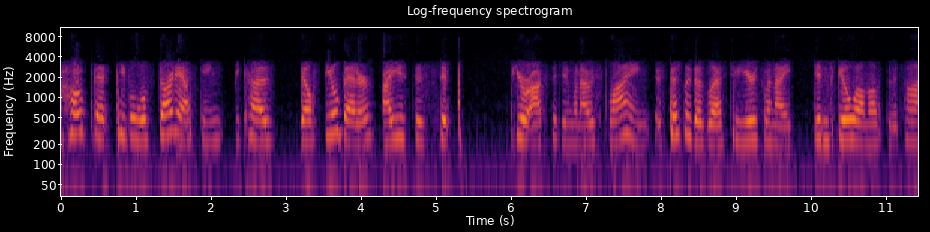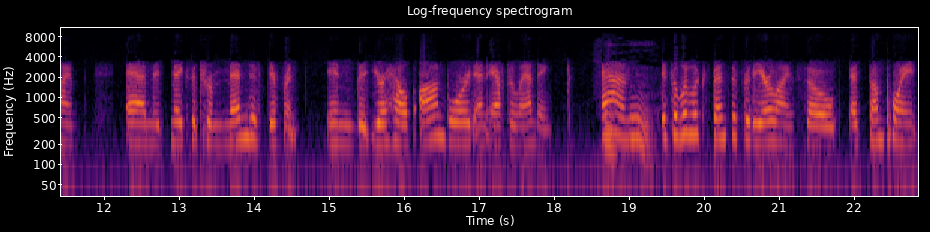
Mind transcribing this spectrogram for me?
hope that people will start asking because they'll feel better. I used to sip pure oxygen when I was flying, especially those last two years when I didn't feel well most of the time. And it makes a tremendous difference in the, your health on board and after landing. And it's a little expensive for the airlines, so at some point,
